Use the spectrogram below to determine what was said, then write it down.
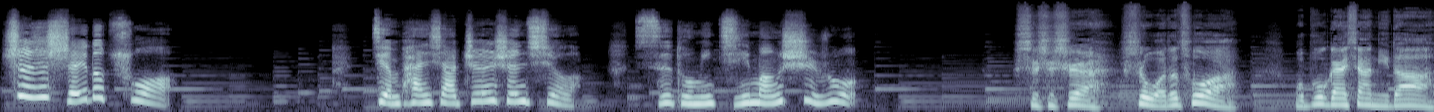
这是谁的错？”见潘夏真生气了，司徒明急忙示弱：“是是是，是我的错，我不该吓你的。”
